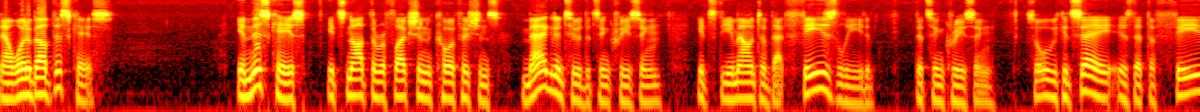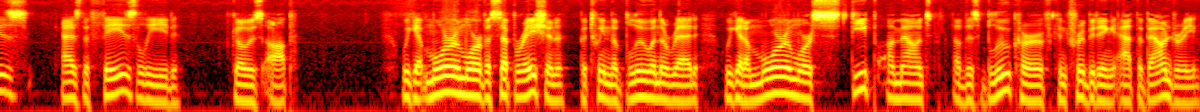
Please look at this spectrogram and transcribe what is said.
Now, what about this case? In this case, it's not the reflection coefficient's magnitude that's increasing, it's the amount of that phase lead that's increasing. So what we could say is that the phase, as the phase lead goes up, we get more and more of a separation between the blue and the red. We get a more and more steep amount of this blue curve contributing at the boundary.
